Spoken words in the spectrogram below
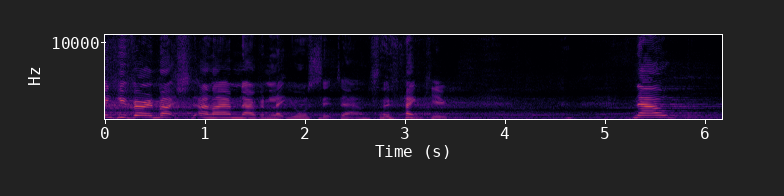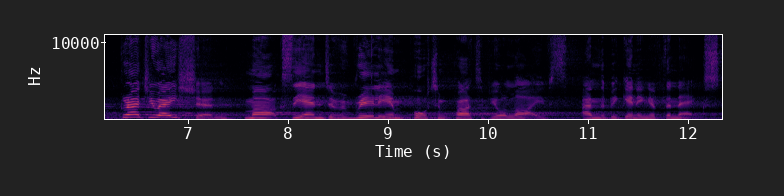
Thank you very much, and I am now going to let you all sit down, so thank you. Now, graduation marks the end of a really important part of your lives and the beginning of the next.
